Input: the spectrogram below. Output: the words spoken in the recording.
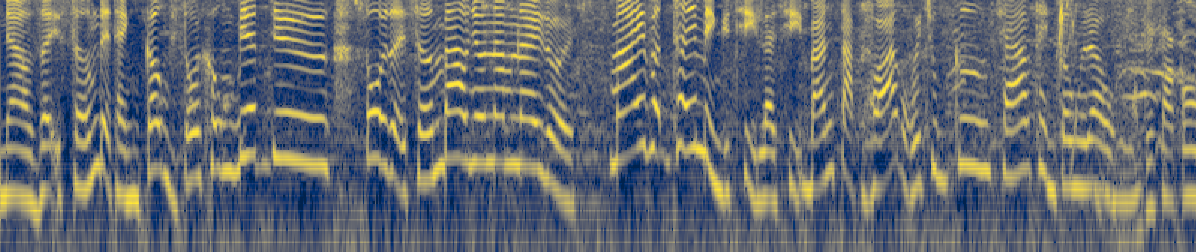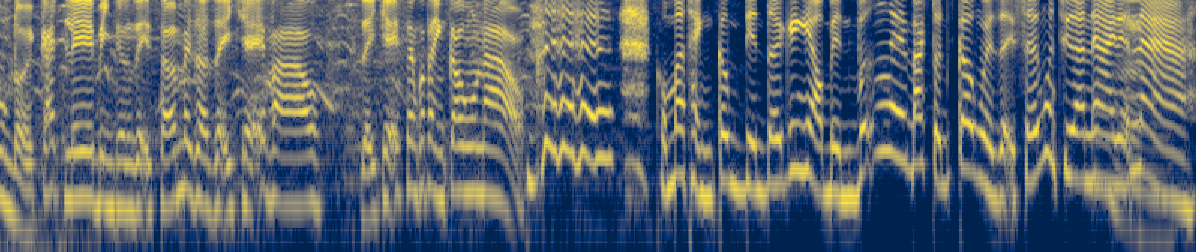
nào dậy sớm để thành công thì tôi không biết chứ. Tôi dậy sớm bao nhiêu năm nay rồi Mãi vẫn thấy mình chỉ là chị bán tạp hóa của cái chung cư. Chả thành công ở đâu. Thế sao cô không đổi cách Lê Bình thường dậy sớm bây giờ dậy trễ vào? Dậy trễ xem có thành công không nào. Có mà thành công tiến tới cái nghèo bền vững ấy Bác Tuấn Công phải dậy sớm còn chưa ăn ai nữa nà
